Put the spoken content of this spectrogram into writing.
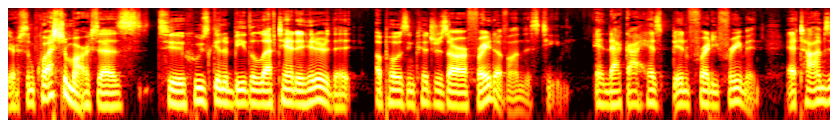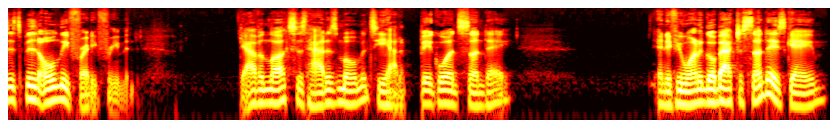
there are some question marks as to who's going to be the left-handed hitter that opposing pitchers are afraid of on this team. And that guy has been Freddie Freeman. At times, it's been only Freddie Freeman. Gavin Lux has had his moments. He had a big one Sunday. And if you want to go back to Sunday's game,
